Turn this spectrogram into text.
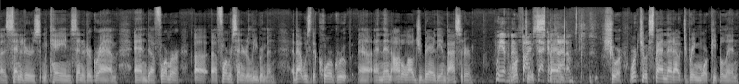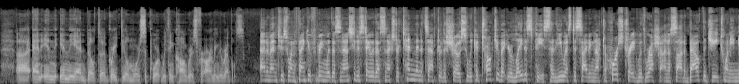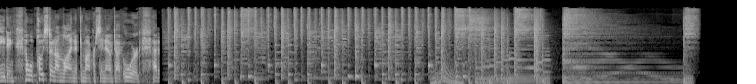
Senators McCain, Senator Graham, and former former Senator Lieberman, and that was the core group. and then Adel Al-Jubeir, the ambassador. We have about five expand, seconds, Adam. Sure. Work to expand that out to bring more people in, uh, and in in the end, built a great deal more support within Congress for arming the rebels. Adam Entous, I want to thank you for being with us and ask you to stay with us an extra 10 minutes after the show so we could talk to you about your latest piece, the U.S. deciding not to horse trade with Russia and Assad about the G20 meeting. And we'll post it online at democracynow.org.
